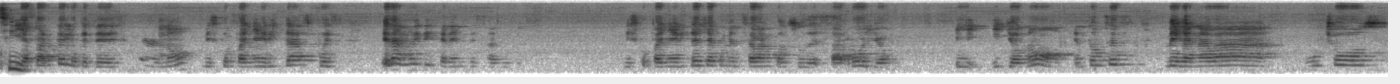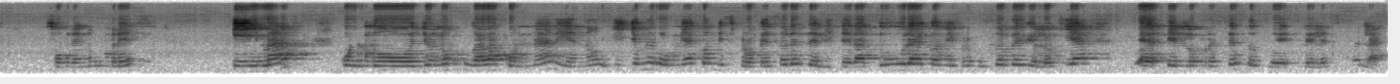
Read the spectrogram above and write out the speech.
Sí. Y aparte lo que te decía, ¿no? Mis compañeritas, pues, eran muy diferentes a mí mis compañeritas ya comenzaban con su desarrollo y, y yo no. Entonces me ganaba muchos sobrenombres y más cuando yo no jugaba con nadie, ¿no? Y yo me reunía con mis profesores de literatura, con mi profesor de biología eh, en los recesos de, de, la escuela.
